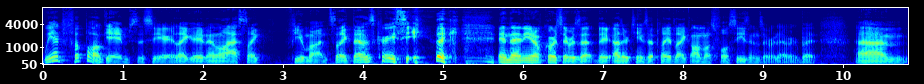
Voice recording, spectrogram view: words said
we had football games this year, like in the last like few months. Like that was crazy." like, and then you know, of course, there was a, the other teams that played like almost full seasons or whatever. But um,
